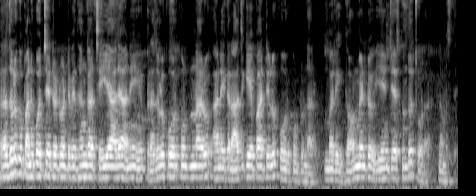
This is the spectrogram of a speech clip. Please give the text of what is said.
ప్రజలకు పనికొచ్చేటటువంటి విధంగా చేయాలి అని ప్రజలు కోరుకుంటున్నారు అనేక రాజకీయ పార్టీలు కోరుకుంటున్నారు. మరి గవర్నమెంట్ ఏం చేస్తుందో చూడాలి. నమస్తే.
